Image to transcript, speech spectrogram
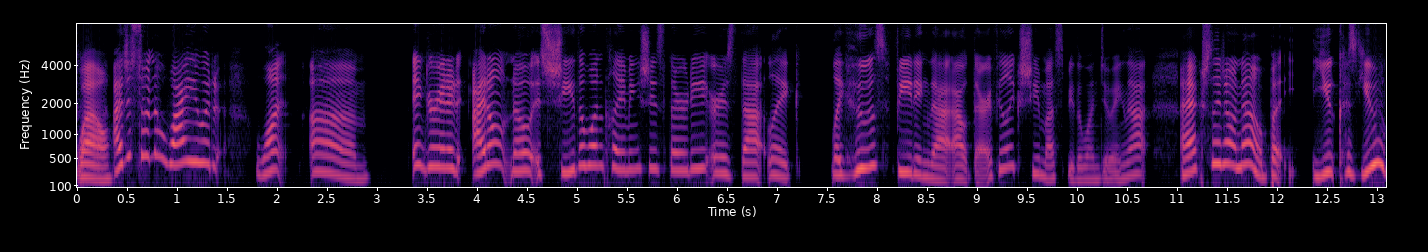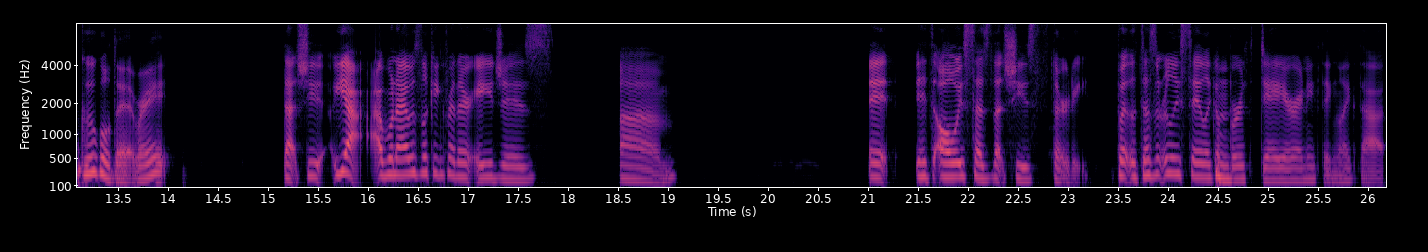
wow. I just don't know why you would want um and granted, I don't know is she the one claiming she's 30 or is that like like who's feeding that out there? I feel like she must be the one doing that. I actually don't know, but you cuz you googled it, right? That she yeah, when I was looking for their ages um it it always says that she's 30, but it doesn't really say like a Hmm. birthday or anything like that.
